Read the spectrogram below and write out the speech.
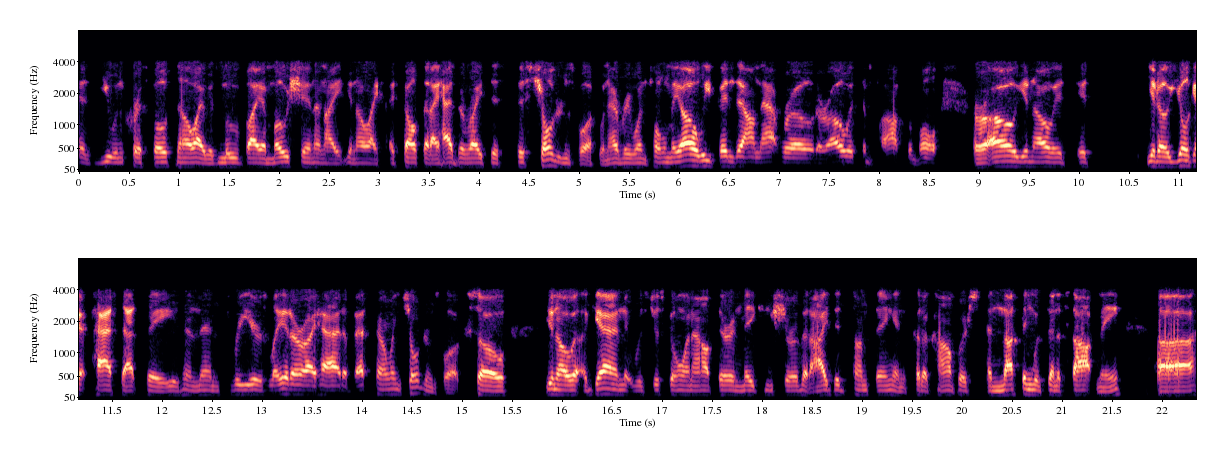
as you and Chris both know, I was moved by emotion and I, you know, I, I felt that I had to write this, this children's book when everyone told me, oh, we've been down that road or, oh, it's impossible or, oh, you know, it, it's, you know, you'll get past that phase. And then three years later, I had a best selling children's book. So, you know, again, it was just going out there and making sure that I did something and could accomplish and nothing was going to stop me. Uh,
